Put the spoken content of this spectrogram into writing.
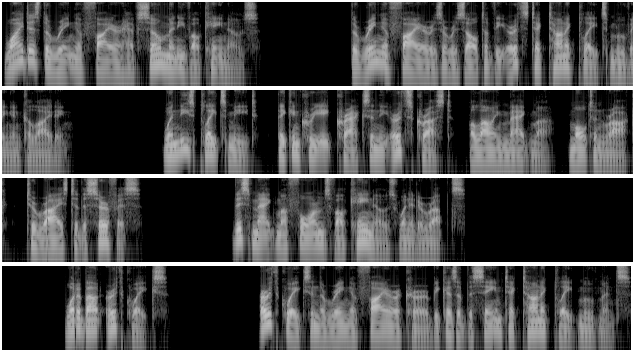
Why does the Ring of Fire have so many volcanoes? The Ring of Fire is a result of the Earth's tectonic plates moving and colliding. When these plates meet, they can create cracks in the Earth's crust, allowing magma, molten rock, to rise to the surface. This magma forms volcanoes when it erupts. What about earthquakes? Earthquakes in the Ring of Fire occur because of the same tectonic plate movements.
